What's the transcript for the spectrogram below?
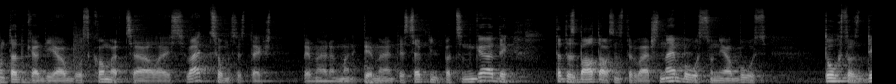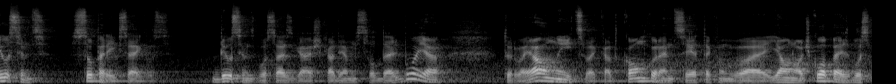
Un tad, kad jau būs komerciālais vecums, es teikšu, piemēram, man ir pieminēti 17 gadi, tad tas baltauksnis tur vairs nebūs un jau būs 1200 superīgs eglis 200 būs aizgājuši kādiem iemesliem dēļ bojā. Tur vai jaunīts, vai kāda konkurences ietekme, vai jaunoču kopējs būs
